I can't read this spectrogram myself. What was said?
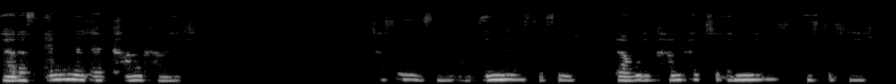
Ja, das Ende der Krankheit. Das ist es. Ne? Am Ende ist das Licht. Da, wo die Krankheit zu Ende ist, ist das Licht.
